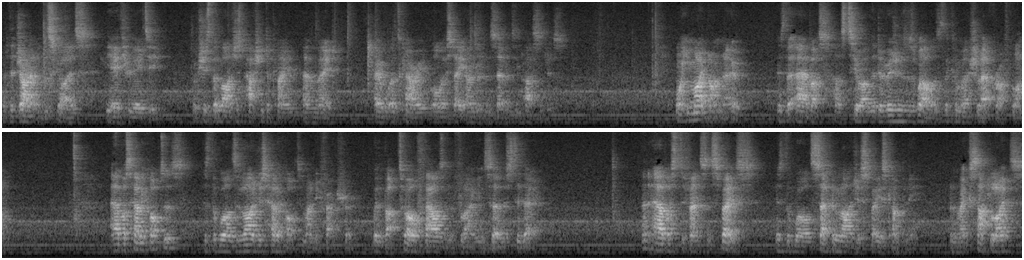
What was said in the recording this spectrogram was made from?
of the giant of the skies, the A380, which is the largest passenger plane ever made, able to carry almost 870 passengers. What you might not know is that Airbus has two other divisions as well as the commercial aircraft one. Airbus Helicopters is the world's largest helicopter manufacturer, with about 12,000 flying in service today. And Airbus Defence and Space is the world's second largest space company and makes satellites,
